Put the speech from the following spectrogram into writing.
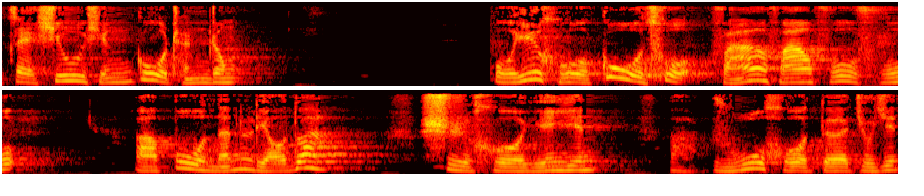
在修行过程中，为何过错反反复复啊不能了断？是何原因？啊，如何得究竟？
